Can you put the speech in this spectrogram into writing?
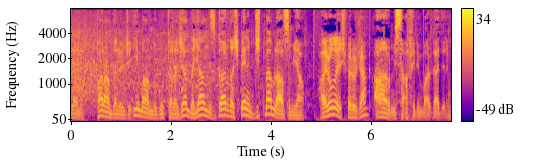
olan o. Parandan önce imanını kurtaracaksın da yalnız kardeş benim gitmem lazım ya. Hayrola Eşber hocam? Ağır misafirim var Kadir'im.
